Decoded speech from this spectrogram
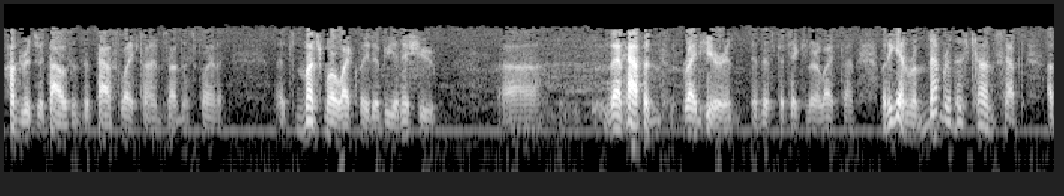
hundreds or thousands of past lifetimes on this planet. It's much more likely to be an issue uh, that happened right here in, in this particular lifetime. But again, remember this concept of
